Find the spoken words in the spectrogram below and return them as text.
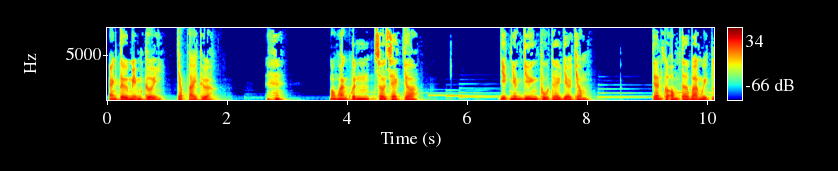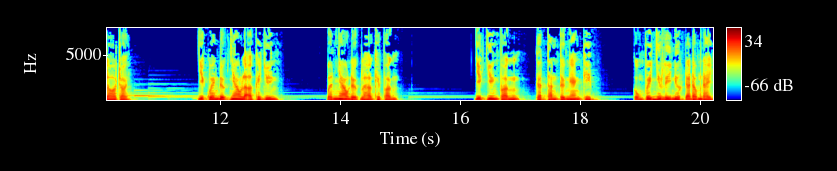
An Tư mỉm cười chắp tay thưa. Mong Hoàng Huynh soi xét cho. Việc nhân duyên phu thê vợ chồng. Trên có ông tơ bà Nguyệt lo rồi. Việc quen được nhau là ở cái duyên. Bên nhau được là ở cái phận. Việc duyên phận, kết thành từ ngàn kiếp, Cũng ví như ly nước đã đông đầy.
